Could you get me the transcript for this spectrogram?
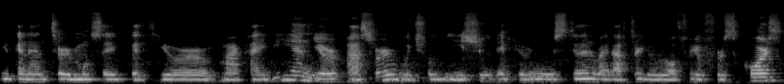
you can enter Mosaic with your Mac ID and your password, which will be issued if you're a new student right after you enroll for your first course.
